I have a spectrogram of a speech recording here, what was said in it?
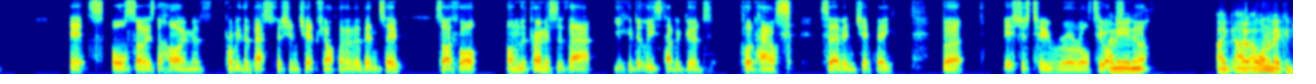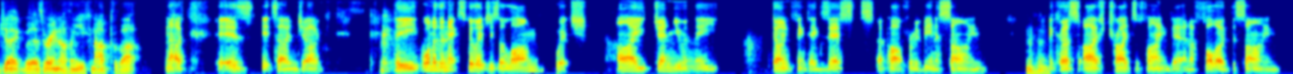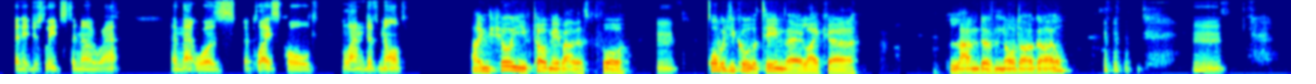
it also is the home of probably the best fish and chip shop I've ever been to. So I thought, on the premise of that, you could at least have a good clubhouse serving chippy, but it's just too rural, too I mean, I I, I want to make a joke, but there's really nothing you can add to that. no, it is its own joke. The one of the next villages along, which I genuinely don't think exists, apart from it being a sign, Mhm. because I've tried to find it and I've followed the sign, and it just leads to nowhere. And that was a place called Land of Nod. I'm sure you've told me about this before. Hmm. What would you call the team there? Like uh, Land of Nod Argyle? Hmm.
